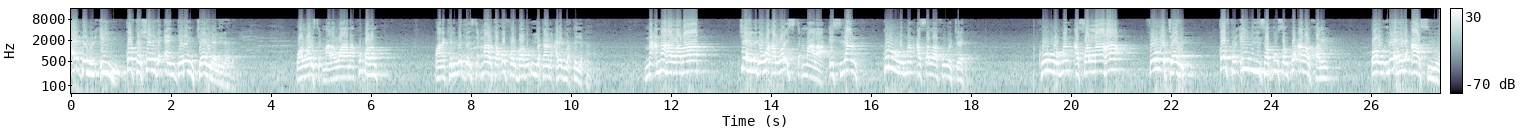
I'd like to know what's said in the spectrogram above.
Cadam اlcilmi qofka shayga aan garayn jaahila la yidhahda waa loo waana ku badan. Waana kelimada isticmaalka qof walbaaba u yaqaano carabi wax ka yaqaan. Macnaha labaad jahliga waxaa loo isticmaalaa cisyaanka kullu man casallaa fahuwa jaahil. Kullu man casallaaha fahuwa jaahil qofku cilmigiisa hadduusan ku camal falin oo uu ilaahay caasiyo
